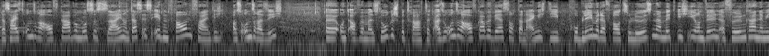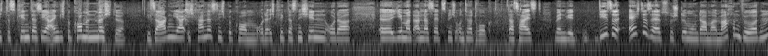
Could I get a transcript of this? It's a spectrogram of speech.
Das heißt, unsere Aufgabe muss es sein, und das ist eben frauenfeindlich aus unserer Sicht, und auch wenn man es logisch betrachtet. Also unsere Aufgabe wäre es doch dann eigentlich, die Probleme der Frau zu lösen, damit ich ihren Willen erfüllen kann, nämlich das Kind, das sie ja eigentlich bekommen möchte. Die sagen ja, ich kann das nicht bekommen oder ich kriege das nicht hin oder äh, jemand anders setzt mich unter Druck. Das heißt, wenn wir diese echte Selbstbestimmung da mal machen würden,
